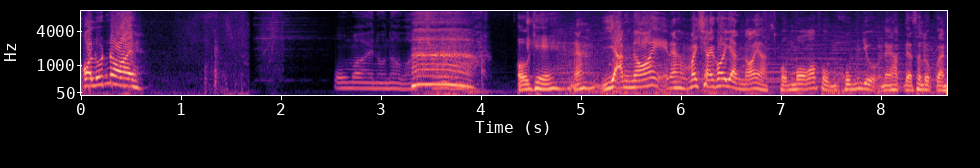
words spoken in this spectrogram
ขอลุ้นหน่อยโอเคนะอย่างน้อยนะ ไม่ใช่ข้ออย่างน้อยอะผมมองว่าผมคุ้มอยู่นะครับ เดี๋ยวสรุปกัน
